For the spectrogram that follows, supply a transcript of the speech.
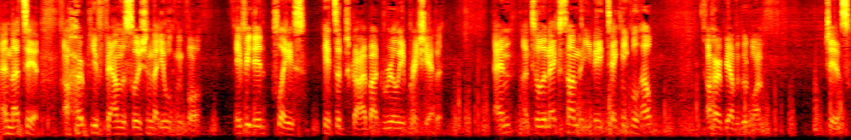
And that's it. I hope you found the solution that you're looking for. If you did, please hit subscribe. I'd really appreciate it. And until the next time that you need technical help, I hope you have a good one. Cheers.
